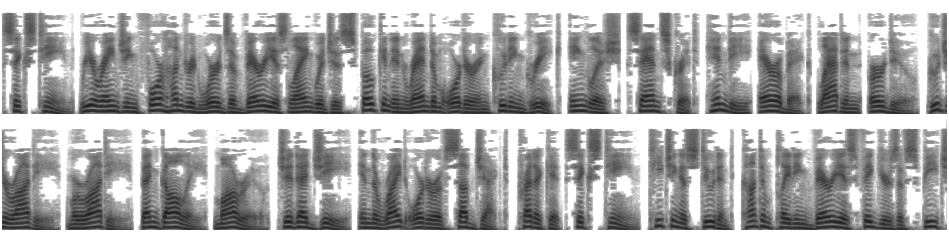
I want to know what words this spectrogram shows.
16, rearranging 400 words of various languages spoken in random order including Greek, English, Sanskrit, Hindi, Arabic, Latin, Urdu, Gujarati, Marathi, Bengali, Maru, Jadeji, in the right order of subject, predicate 16, teaching a student, contemplating various figures of speech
